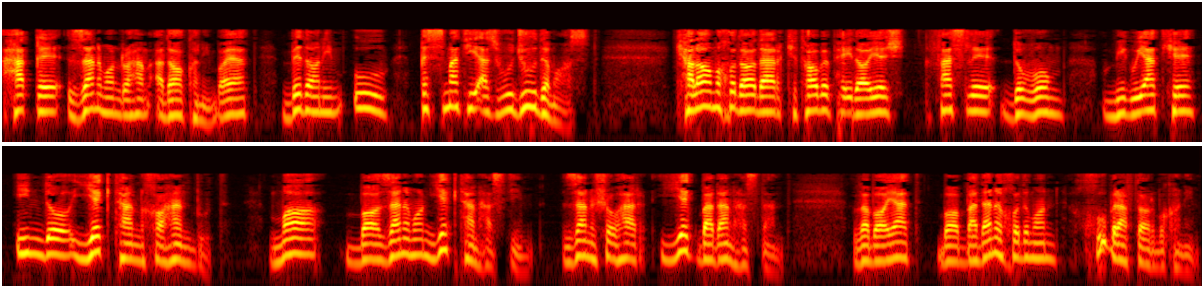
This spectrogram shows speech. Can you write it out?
حق زنمان را هم ادا کنیم. باید بدانیم او قسمتی از وجود ماست. کلام خدا در کتاب پیدایش فصل دوم می‌گوید که این دو یک تن خواهند بود ما با زنمان یک تن هستیم زن و شوهر یک بدن هستند و باید با بدن خودمان خوب رفتار بکنیم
